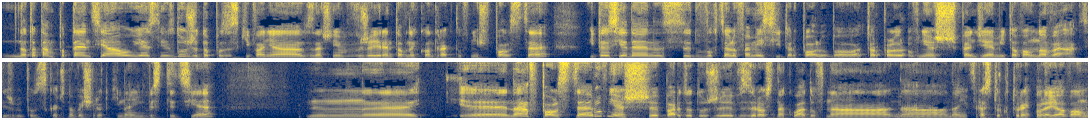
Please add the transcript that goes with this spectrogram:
no to tam potencjał jest, jest duży do pozyskiwania znacznie wyżej rentownych kontraktów niż w Polsce. I to jest jeden z dwóch celów emisji Torpolu, bo Torpol również będzie emitował nowe akcje, żeby pozyskać nowe środki na inwestycje. Mm, e, no a w Polsce również bardzo duży wzrost nakładów na, na, na infrastrukturę kolejową.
